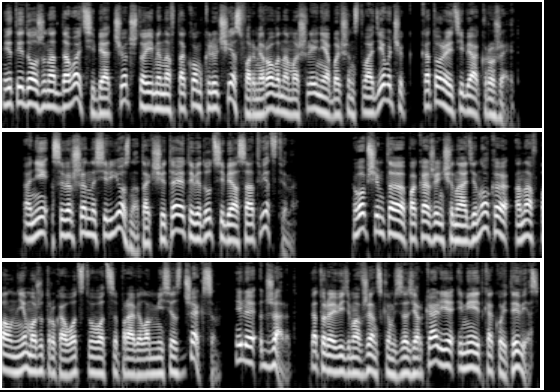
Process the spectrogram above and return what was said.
И ты должен отдавать себе отчет, что именно в таком ключе сформировано мышление большинства девочек, которые тебя окружают. Они совершенно серьезно так считают и ведут себя соответственно. В общем-то, пока женщина одинока, она вполне может руководствоваться правилом миссис Джексон или Джаред, которая, видимо, в женском зазеркалье имеет какой-то вес.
